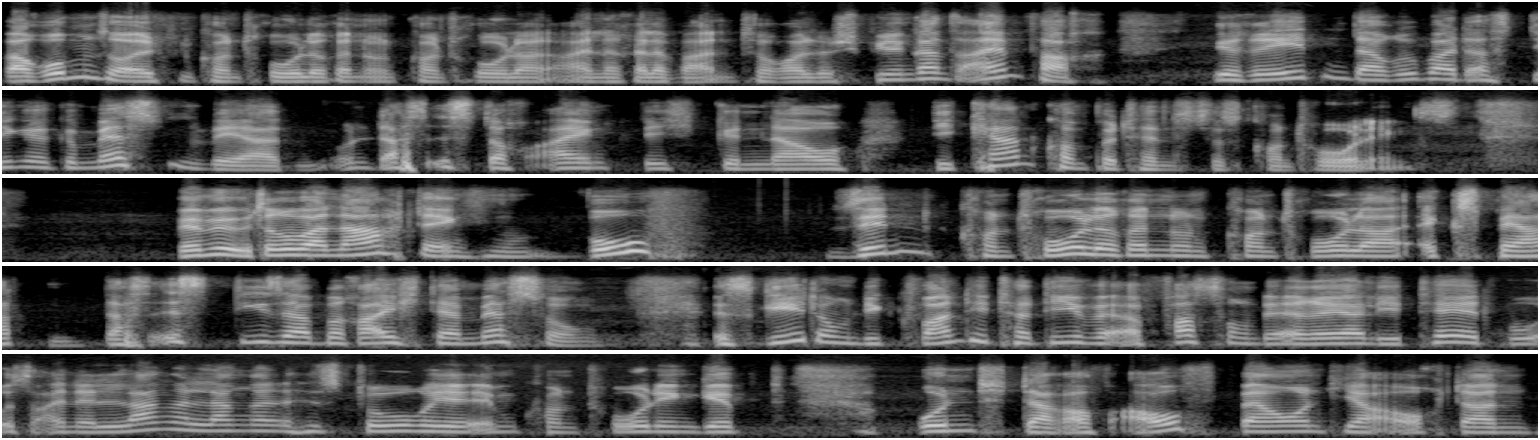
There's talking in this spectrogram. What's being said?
Warum sollten Controllerinnen und Controller eine relevante Rolle spielen? Ganz einfach. Wir reden darüber, dass Dinge gemessen werden. Und das ist doch eigentlich genau die Kernkompetenz des Controllings. Wenn wir darüber nachdenken, wo sind Controllerinnen und Controller Experten. Das ist dieser Bereich der Messung. Es geht um die quantitative Erfassung der Realität, wo es eine lange, lange Historie im Controlling gibt und darauf aufbauend ja auch dann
